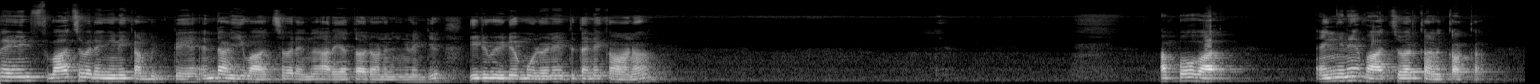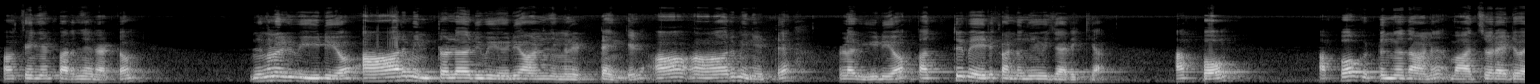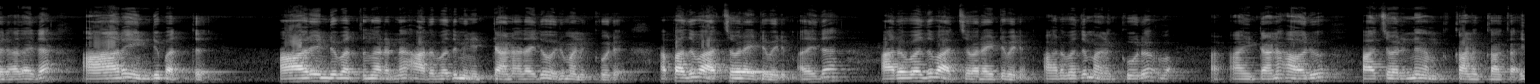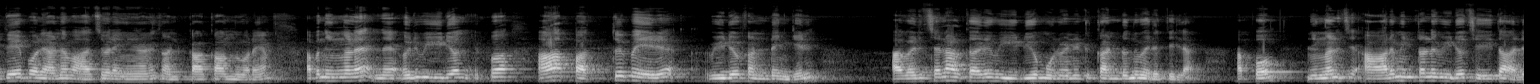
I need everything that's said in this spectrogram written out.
Friends watch എങ്ങനെ complete ചെയ്യാം എന്താണ് ഈ വാച്ച് അവർ എന്ന് അറിയാത്തവരാണ് നിങ്ങളെങ്കിൽ ഈ വീഡിയോ മുഴുവനായിട്ട് തന്നെ കാണാം. അപ്പോൾ വാ എങ്ങനെ വാച്ച് അവർ കണക്കാക്കാം? ഓക്കെ ഞാൻ പറഞ്ഞുതരാം കേട്ടോ നിങ്ങളൊരു വീഡിയോ ആറ് മിനിറ്റുള്ള ഒരു വീഡിയോ ആണ് നിങ്ങൾ ഇട്ടെങ്കിൽ ആ ആറ് മിനിറ്റ് ഉള്ള വീഡിയോ പത്ത് പേര് കണ്ടെന്ന് വിചാരിക്കുക അപ്പോൾ അപ്പോൾ കിട്ടുന്നതാണ് വാച്ചവറായിട്ട് വരിക അതായത് ആറ് ഇന്റു പത്ത്. ആറ് ഇന്റു പത്ത് എന്ന് പറഞ്ഞാൽ അറുപത് മിനിറ്റാണ്. അതായത് ഒരു മണിക്കൂർ അപ്പോൾ അത് വാച്ചവറായിട്ട് വരും. അതായത് അറുപത് വാച്ചവറായിട്ട് വരും. അറുപത് മണിക്കൂർ ആയിട്ടാണ് ആ ഒരു വാച്ചവറിനെ നമുക്ക് കണക്കാക്കുക ഇതേപോലെയാണ് വാച്ചവർ എങ്ങനെയാണ് കണക്കാക്കുക എന്ന് പറയാം അപ്പോൾ നിങ്ങൾ ഒരു വീഡിയോ ഇപ്പോൾ ആ പത്ത് പേര് വീഡിയോ കണ്ടെങ്കിൽ അവർ ചില ആൾക്കാർ വീഡിയോ മുഴുവനായിട്ട് കണ്ടെന്ന് വരത്തില്ല. അപ്പോൾ നിങ്ങൾ ആറ് മിനിറ്റുള്ള വീഡിയോ ചെയ്താൽ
